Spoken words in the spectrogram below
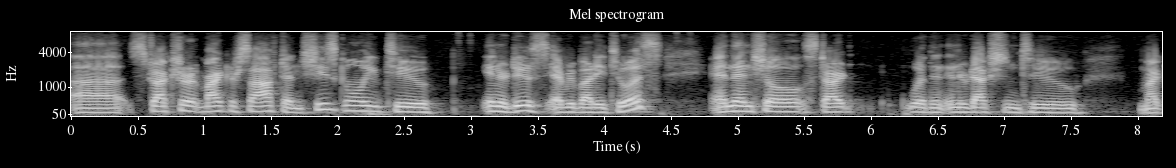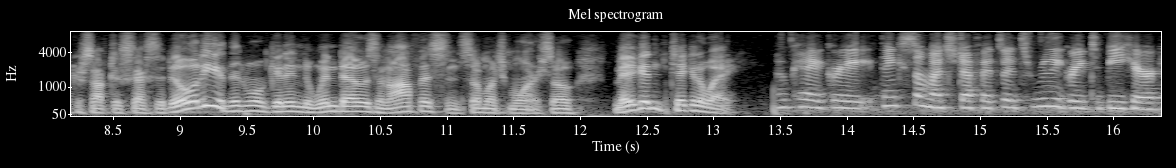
uh, structure at Microsoft, and she's going to introduce everybody to us, and then she'll start with an introduction to Microsoft accessibility, and then we'll get into Windows and Office and so much more. So, Megan, take it away. Okay, great. Thanks so much, Jeff. It's it's really great to be here.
